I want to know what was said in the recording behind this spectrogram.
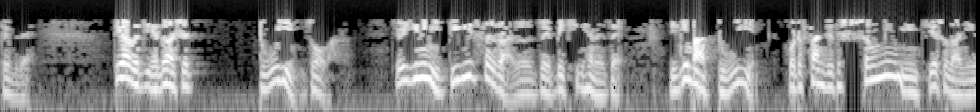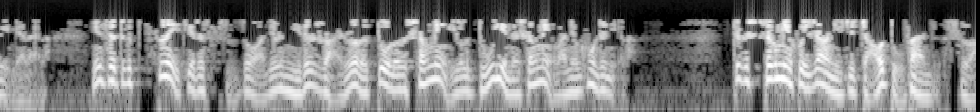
对不对？第二个阶段是毒瘾做完，就是因为你第一次软弱的罪、被欺骗的罪，已经把毒瘾或者犯罪的生命已经接受到你里面来了，因此这个罪接着死做，就是你的软弱的堕落的生命有了毒瘾的生命完全控制你了，这个生命会让你去找毒贩子死亡。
